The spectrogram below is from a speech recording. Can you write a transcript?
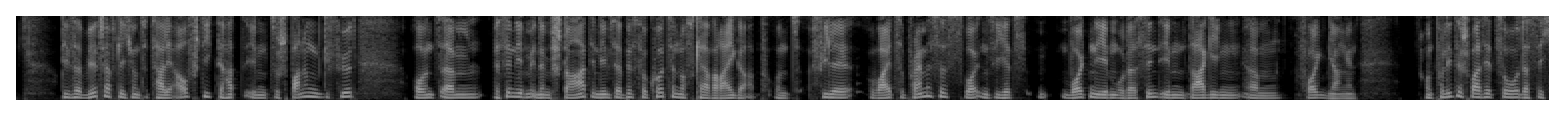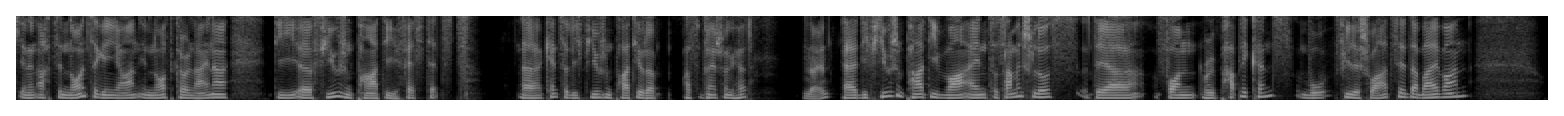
Dieser wirtschaftliche und soziale Aufstieg, der hat eben zu Spannungen geführt. Und ähm, wir sind eben in einem Staat, in dem es ja bis vor kurzem noch Sklaverei gab. Und viele White Supremacists wollten sich jetzt, wollten eben oder sind eben dagegen ähm, vorgegangen. Und politisch war es jetzt so, dass sich in den 1890er Jahren in North Carolina die äh, Fusion Party festsetzt. Äh, kennst du die Fusion Party oder hast du vielleicht schon gehört? Nein. Äh, die Fusion Party war ein Zusammenschluss der von Republicans, wo viele Schwarze dabei waren,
